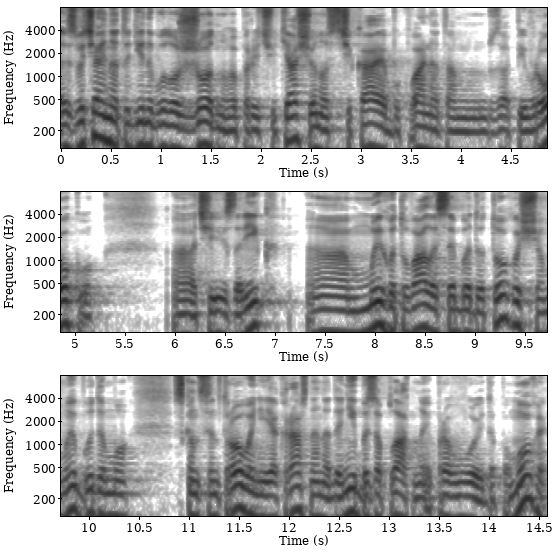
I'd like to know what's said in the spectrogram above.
Е, Звичайно, тоді не було жодного перечуття, що нас чекає буквально там за півроку е, чи за рік. Е, Ми готували себе до того, що ми будемо сконцентровані якраз на наданні безоплатної правової допомоги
